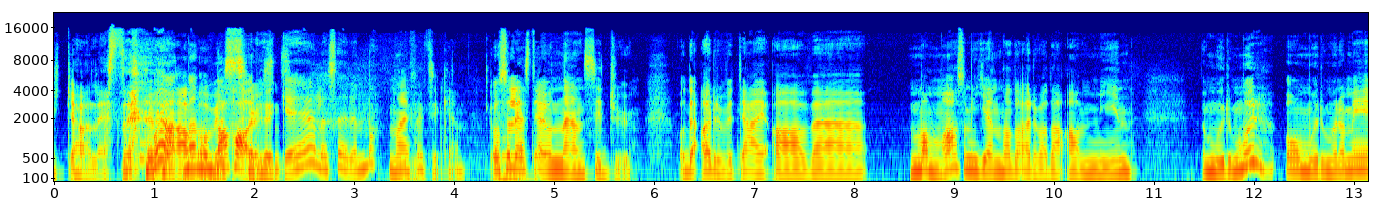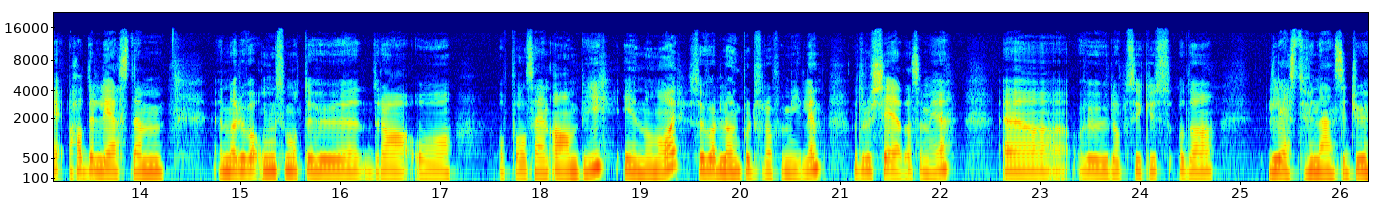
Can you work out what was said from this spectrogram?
ikke har lest. Oh, ja, men da har hun ikke hele serien, da. Nei, faktisk ikke. Og så leste jeg jo Nancy Drew. Og det arvet jeg av eh, mamma, som igjen hadde arva det av min mormor. Og mormora mi hadde lest dem Når hun var ung, så måtte hun dra og oppholde seg i en annen by i noen år. Så hun var langt borte fra familien. Jeg tror hun kjeda seg mye. Eh, hun lå på sykehus, og da leste hun Nancy Drew.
